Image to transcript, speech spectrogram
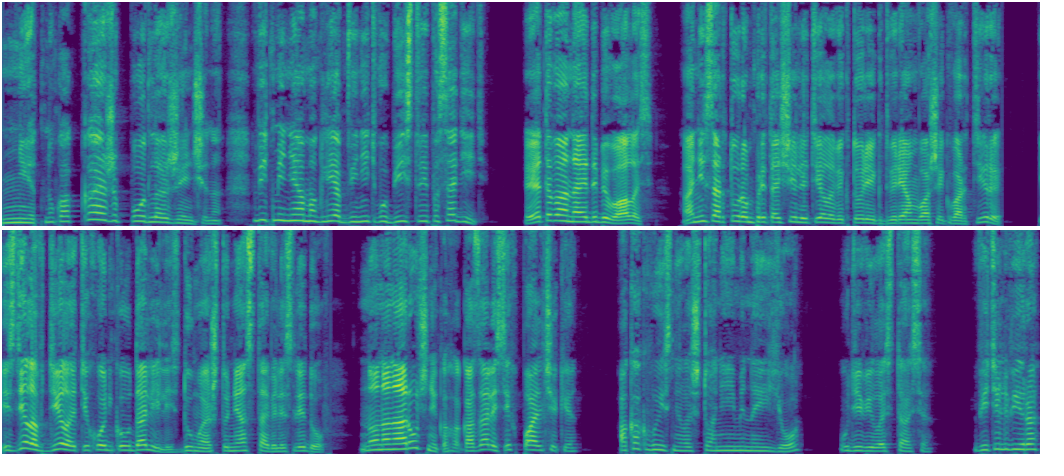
«Нет, ну какая же подлая женщина! Ведь меня могли обвинить в убийстве и посадить!» «Этого она и добивалась. Они с Артуром притащили тело Виктории к дверям вашей квартиры и, сделав дело, тихонько удалились, думая, что не оставили следов. Но на наручниках оказались их пальчики. «А как выяснилось, что они именно ее?» – удивилась Тася. «Ведь Эльвира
